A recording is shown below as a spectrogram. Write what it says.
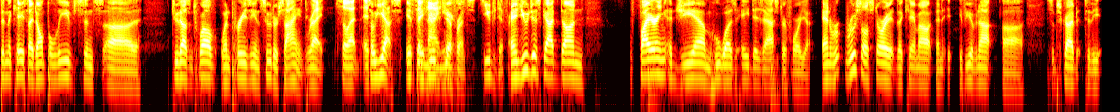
been the case, I don't believe, since uh, 2012 when Parise and Suter signed. Right. So at, it's, So, yes, it's a huge difference. Huge difference. And you just got done firing a GM who was a disaster for you. And R- Russo's story that came out, and if you have not uh, subscribed to the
